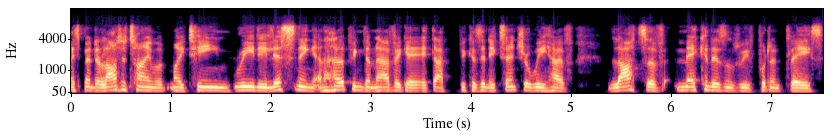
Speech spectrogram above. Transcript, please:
I spend a lot of time with my team really listening and helping them navigate that because in Accenture we have lots of mechanisms we've put in place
